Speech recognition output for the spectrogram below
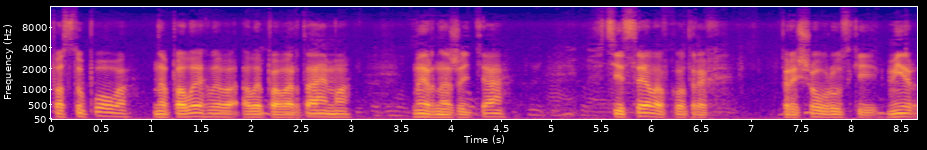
Поступово, наполегливо, але повертаємо мирне життя в ці села, в котрих прийшов руський мір,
